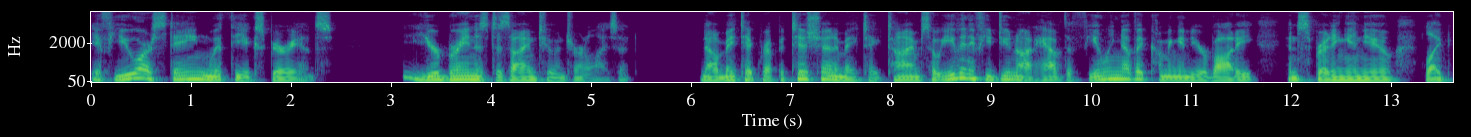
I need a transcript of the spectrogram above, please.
if you are staying with the experience, your brain is designed to internalize it. Now, it may take repetition, it may take time. So, even if you do not have the feeling of it coming into your body and spreading in you, like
